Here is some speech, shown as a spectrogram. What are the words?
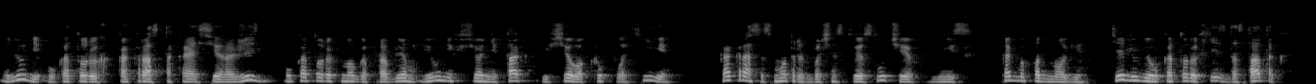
Люди, у которых как раз такая серая жизнь, у которых много проблем и у них все не так и все вокруг плохие, как раз и смотрят в большинстве случаев вниз, как бы под ноги. Те люди, у которых есть достаток,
